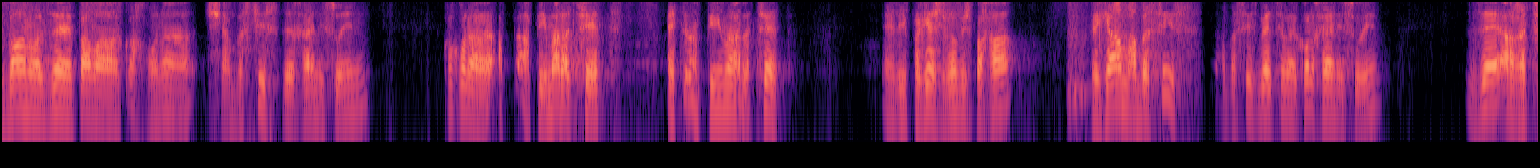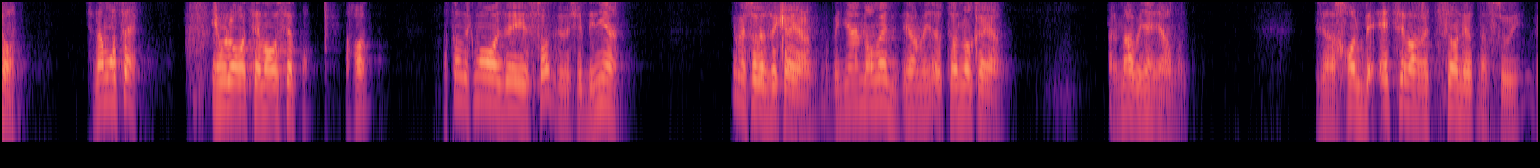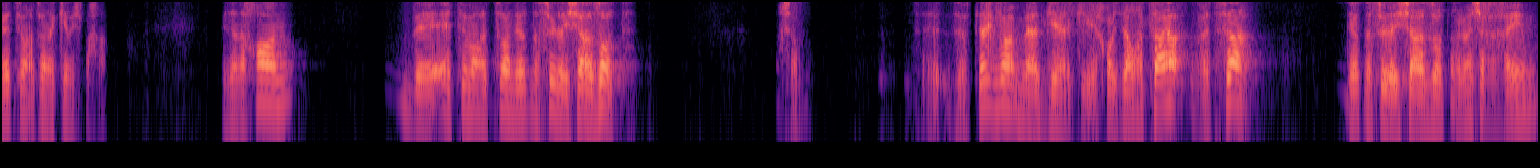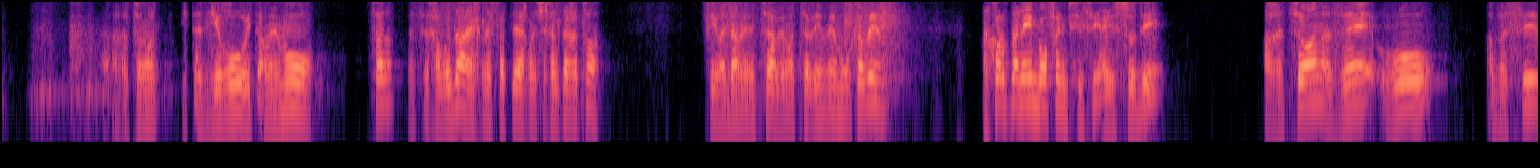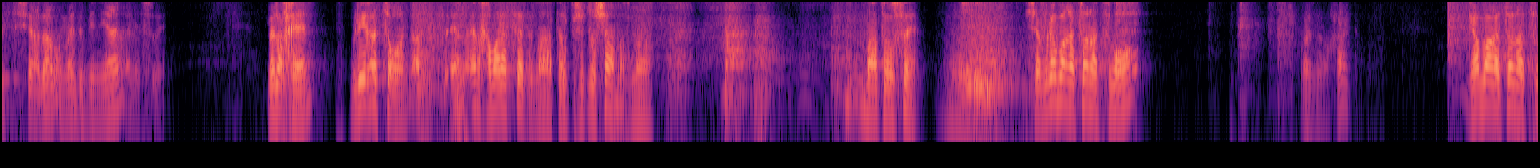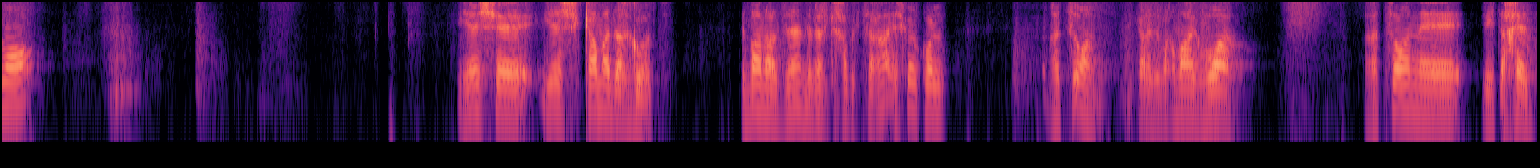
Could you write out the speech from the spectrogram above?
דיברנו על זה פעם האחרונה, שהבסיס דרך חיי נישואין, קודם כל הפעימה לצאת, עצם הפעימה לצאת, אה, להיפגש, לבנות משפחה, וגם הבסיס, הבסיס בעצם לכל חיי הנישואין, זה הרצון. שאדם רוצה. אם הוא לא רוצה, מה הוא עושה פה, נכון? רצון זה כמו איזה יסוד כזה של בניין. אם היסוד הזה קיים, הבניין לא עומד, אם הרצון לא קיים, על מה הבניין יעמוד? וזה נכון בעצם הרצון להיות נשוי, בעצם הרצון להקים משפחה. וזה נכון בעצם הרצון להיות נשוי לאישה הזאת. עכשיו, זה, זה יותר כבר מאתגר, כי יכול להיות שאדם רצה, רצה להיות נשוי לאישה הזאת, אבל במשך החיים הרצונות התאתגרו, התעממו, בסדר, צריך עבודה, איך לפתח ולשחרר את הרצון. לפעמים אדם נמצא במצבים מורכבים. על כל פנים, באופן בסיסי, היסודי, הרצון הזה הוא הבסיס שעליו עומד בניין הנישואים. ולכן, בלי רצון, אז אין, אין לך מה לצאת, מה, אתה פשוט לא שם, אז מה, מה אתה עושה? עכשיו, גם הרצון עצמו, יש פה איזה מחק, גם הרצון עצמו, יש, יש כמה דרגות. דיברנו על זה, נדבר ככה בקצרה. יש קודם כל רצון, נקרא לזה ברמה הגבוהה, רצון אה, להתאחד,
